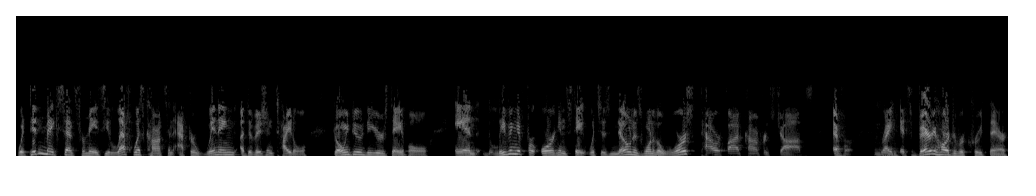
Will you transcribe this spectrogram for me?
What didn't make sense for me is he left Wisconsin after winning a division title, going to a New Year's Day Bowl, and leaving it for Oregon State, which is known as one of the worst Power Five conference jobs ever. Right? It's very hard to recruit there.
